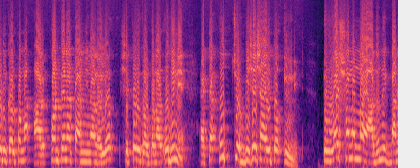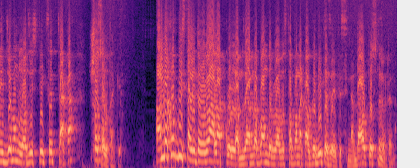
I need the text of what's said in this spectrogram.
পরিকল্পনা আর কন্টেনার টার্মিনাল হলো সে পরিকল্পনার অধীনে একটা উচ্চ বিশেষায়িত ইউনিট উভয় সমন্বয় আধুনিক বাণিজ্য এবং লজিস্টিক্স এর চাকা সচল থাকে। আমরা খুব বিস্তারিত ভাবে আলাপ করলাম যে আমরা বন্দর ব্যবস্থাপনা কাউকে দিতে চাইতেছি না দেওয়ার প্রশ্নই ওঠে না।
